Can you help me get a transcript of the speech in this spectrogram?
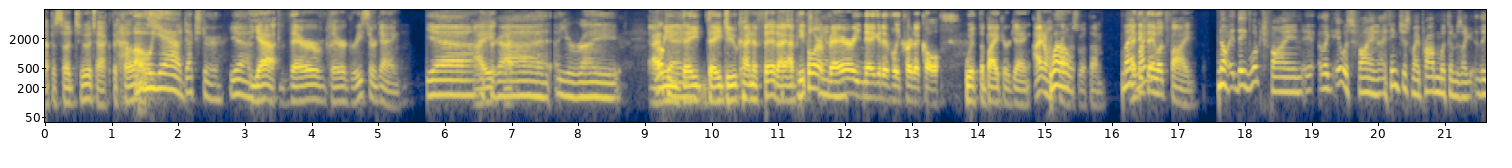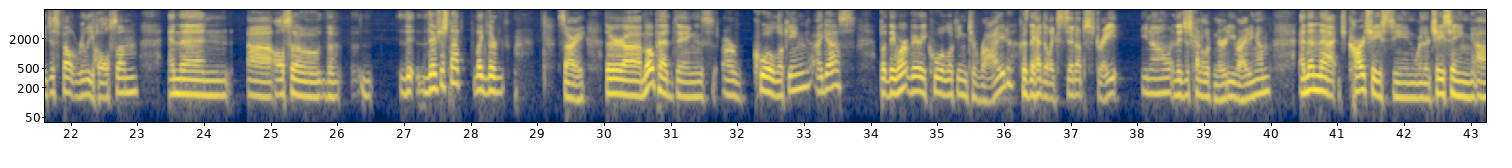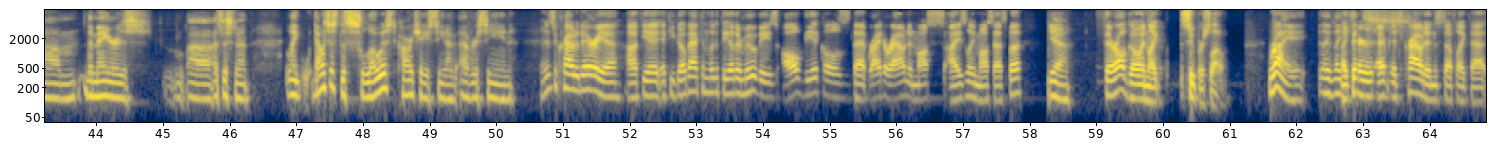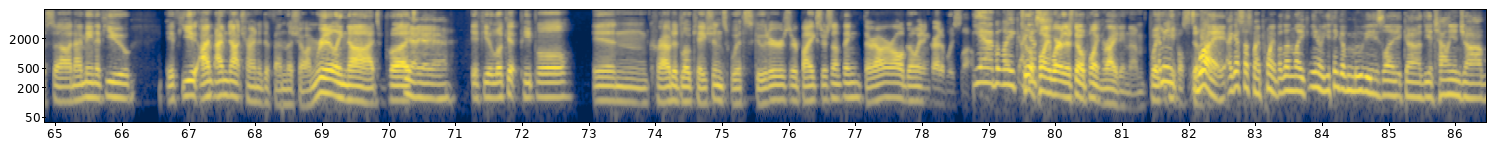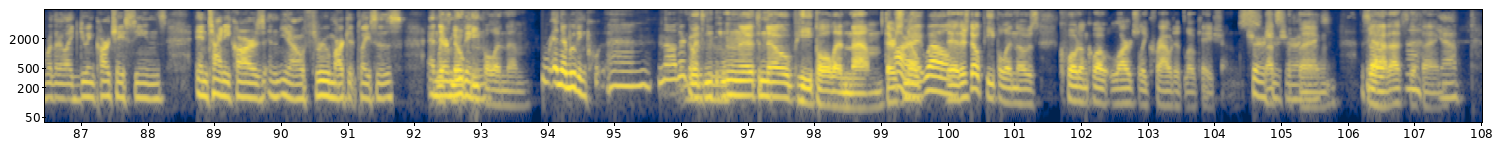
Episode two, Attack the Clones. oh yeah dexter yeah Yeah, they're they're greaser gang. yeah i, I- forgot you're right I Okay. mean, they they do kind of fit. I, I people are very negatively critical with the biker gang. I don't have Well, problems with them. My- I think my- they look fine. No, they looked fine. It, like it was fine. I think just my problem with them is like they just felt really wholesome, and then uh, also the, the they're just not like they're sorry their uh, moped things are cool looking, I guess, but they weren't very cool looking to ride because they had to like sit up straight, you know, and they just kind of looked nerdy riding them. And then that car chase scene where they're chasing um, the mayor's uh, assistant like that was just the slowest car chase scene I've ever seen. It is a crowded area. Uh, if you if you go back and look at the other movies, all vehicles that ride around in Mos Eisley, Mos Espa, Yeah. They're all going like super slow. Right. Like, like, they're it's- it's crowded and stuff like that. So, and I mean, if you if you, I'm I'm not trying to defend the show. I'm really not. But yeah, yeah, yeah. if you look at people in crowded locations with scooters or bikes or something, they are all going incredibly slow. Yeah, but like to a guess, point where there's no point in riding them, but I mean, people still right. I guess that's my point. But then like you know you think of movies like uh, the Italian Job where they're like doing car chase scenes in tiny cars and you know through marketplaces and with they're no moving people in them. and they're moving. Uh, no, they're going. With, through. with no people in them. There's All no right, well, there, there's no people in those quote unquote largely crowded locations. Sure, That's sure, the sure, thing. So, yeah, that's the uh, thing. Yeah,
